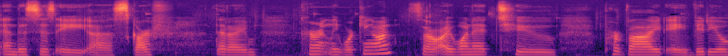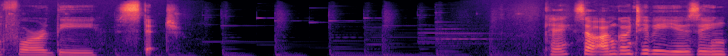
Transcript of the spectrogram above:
and this is a uh, scarf that I'm currently working on. So I wanted to provide a video for the stitch. Okay, so I'm going to be using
